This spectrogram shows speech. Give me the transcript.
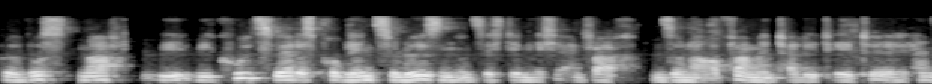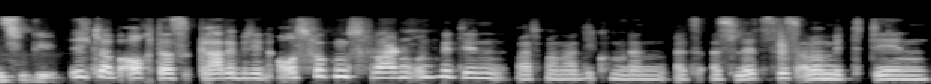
bewusst macht, wie, wie cool es wäre, das Problem zu lösen und sich dem nicht einfach in so einer Opfermentalität äh, hinzugeben. Ich glaube auch, dass gerade mit den Auswirkungsfragen und mit den, warte mal, die kommen dann als, als letztes, aber mit den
